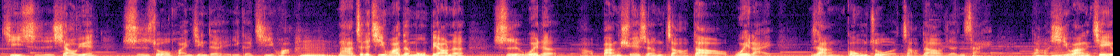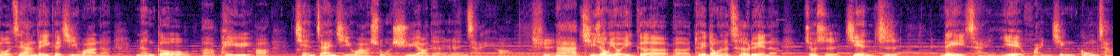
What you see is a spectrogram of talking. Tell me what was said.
技职校院。实作环境的一个计划，嗯，那这个计划的目标呢，是为了啊帮学生找到未来，让工作找到人才，啊，希望借由这样的一个计划呢，能够啊培育啊前瞻计划所需要的人才啊。是。那其中有一个呃推动的策略呢，就是建制类产业环境工厂，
